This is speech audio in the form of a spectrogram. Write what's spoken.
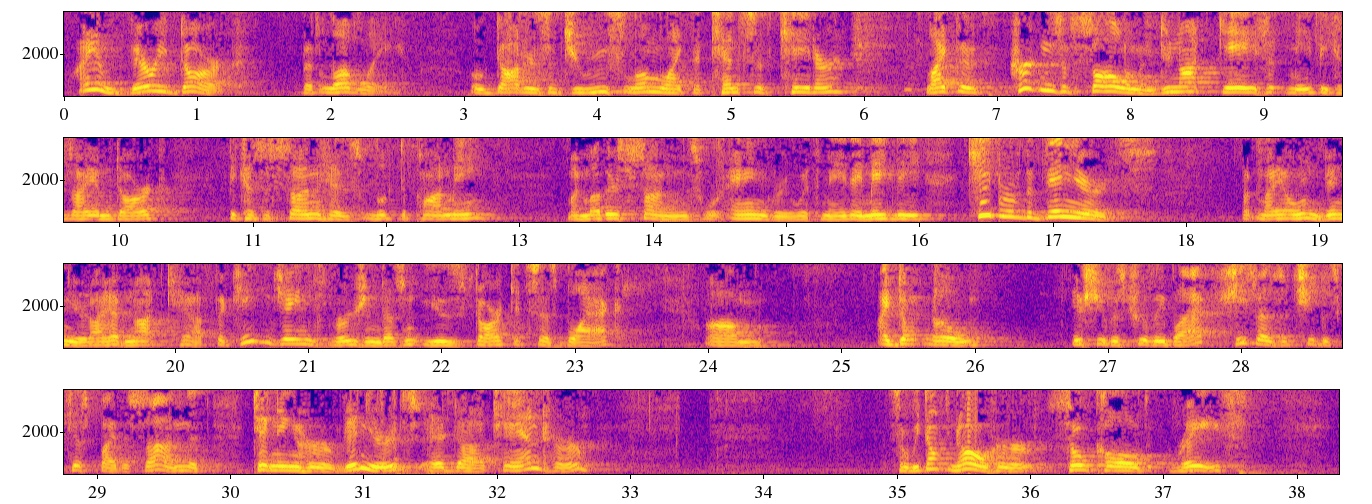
I am very dark, but lovely. O daughters of Jerusalem, like the tents of Kedar, like the curtains of Solomon, do not gaze at me because I am dark, because the sun has looked upon me. My mother's sons were angry with me. They made me keeper of the vineyards, but my own vineyard I have not kept. The King James Version doesn't use dark, it says black. Um, I don't know if she was truly black. She says that she was kissed by the sun, that tending her vineyards had uh, tanned her. So we don't know her so-called race.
